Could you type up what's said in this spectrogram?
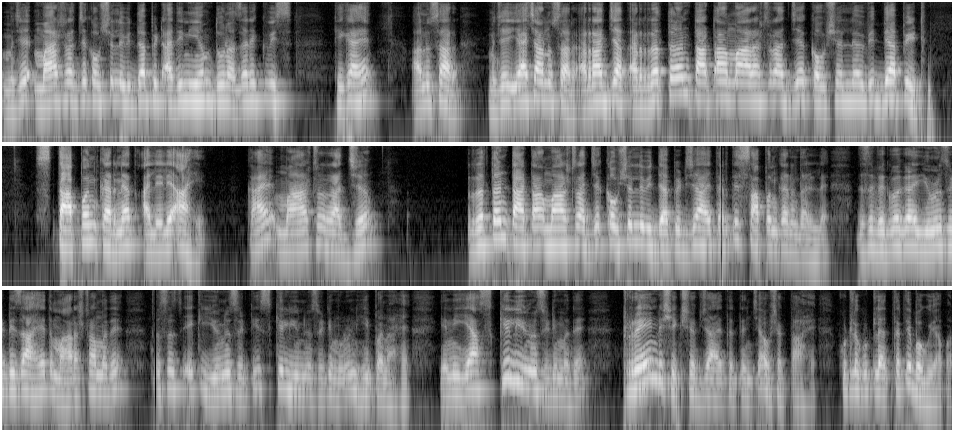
म्हणजे महाराष्ट्र राज्य कौशल्य विद्यापीठ अधिनियम दोन हजार एकवीस ठीक आहे? अनुसार म्हणजे याच्यानुसार राज्यात रतन टाटा महाराष्ट्र राज्य कौशल्य विद्यापीठ स्थापन करण्यात आलेले आहे. काय? महाराष्ट्र राज्य रतन टाटा महाराष्ट्र राज्य कौशल्य विद्यापीठ जे आहे तर ते स्थापन करण्यात आलेलं आहे. जसं वेगवेगळ्या युनिव्हर्सिटीज आहेत महाराष्ट्रामध्ये तसंच एक युनिव्हर्सिटी स्किल युनिव्हर्सिटी म्हणून ही पण आहे. यांनी या स्किल युनिव्हर्सिटीमध्ये ट्रेंड शिक्षक जे आहेत तर त्यांची आवश्यकता आहे. कुठले कुठले आहेत तर ते बघूया आपण.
